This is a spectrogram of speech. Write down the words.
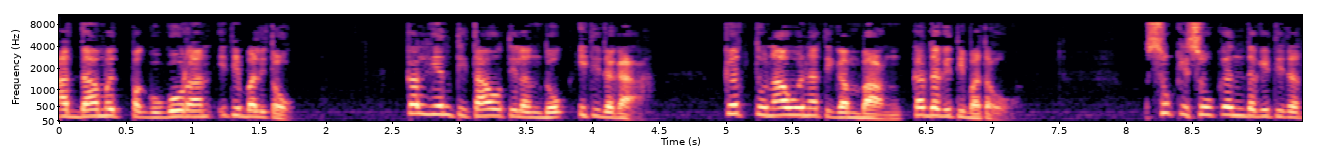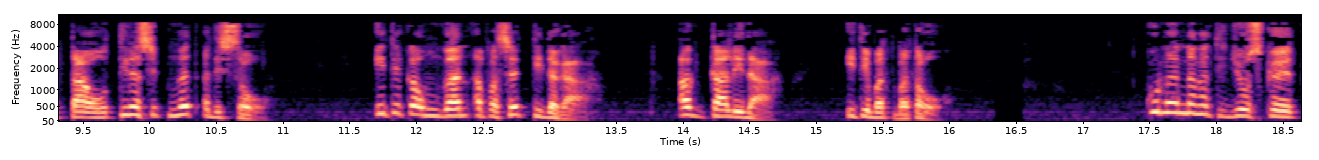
addamet pagguguran iti balitok kalyan ti tao ti landok iti daga, kat tunawan na ti gambang kadagiti bato. Sukisukan dagiti tattao tinasipngat adiso, iti kaunggan apaset ti daga, agkalida, iti batbato. Kunan na nga ti Diyos ket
